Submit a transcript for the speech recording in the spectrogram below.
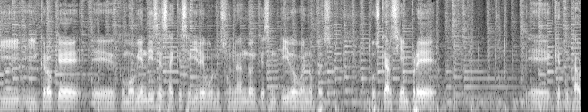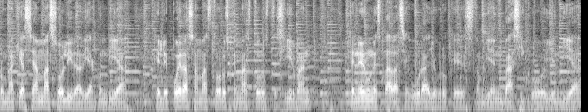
Y, y creo que, eh, como bien dices, hay que seguir evolucionando. ¿En qué sentido? Bueno, pues buscar siempre eh, que tu tauromaquia sea más sólida día con día, que le puedas a más toros, que más toros te sirvan, tener una espada segura, yo creo que es también básico hoy en día.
